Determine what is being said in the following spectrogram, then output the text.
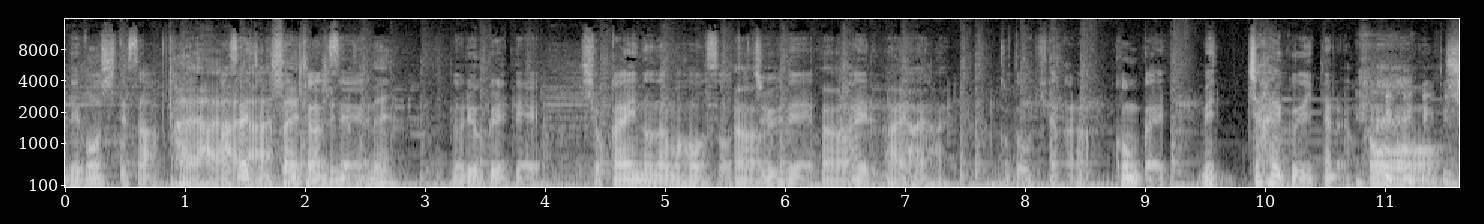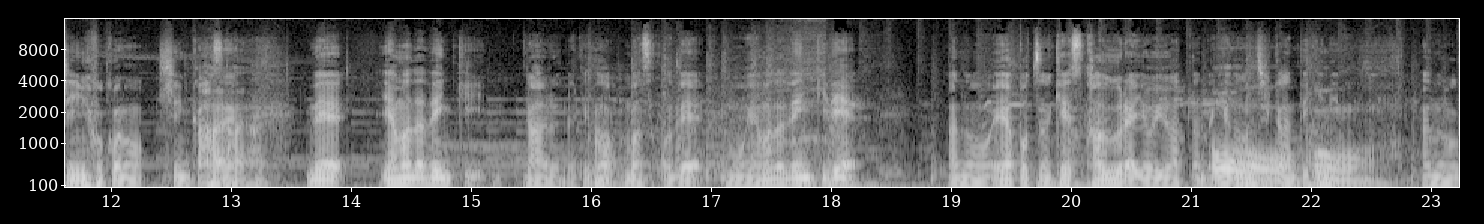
寝坊してさはいはいはい。朝一の新幹線乗り遅れて初回の生放送途中でうん。入るみたいな。はいはいはいこと起きたから今回めっちゃ早く行ったのよ。新横の新幹線、はいはいはい。で山田電機があるんだけど、うまあそこでもう山田電機であの AirPods のケース買うぐらい余裕あったんだけど時間的に。あの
